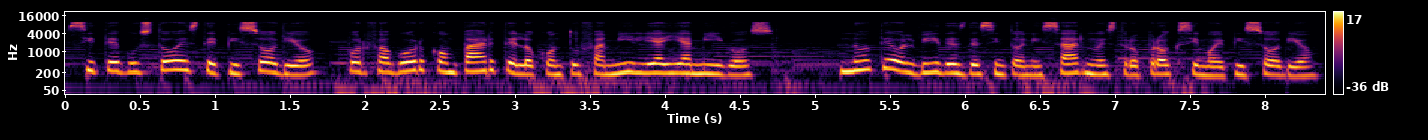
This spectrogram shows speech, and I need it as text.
Si te gustó este episodio, por favor compártelo con tu familia y amigos. No te olvides de sintonizar nuestro próximo episodio.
